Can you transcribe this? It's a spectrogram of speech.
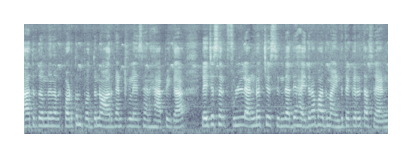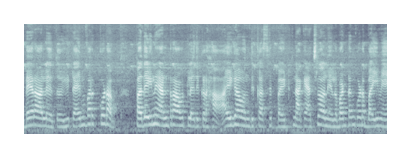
రాత్రి తొమ్మిదిన్నరకి పడుకుని పొద్దున్న ఆరు గంటలకు లేసాను హ్యాపీగా. లేచేసరికి ఫుల్ ఎండ వచ్చేసింది అదే హైదరాబాద్ మా ఇంటి దగ్గర అయితే అసలు ఎండే రాలేదు. ఈ టైం వరకు కూడా పదైనా ఎండ రావట్లేదు. ఇక్కడ హాయిగా ఉంది కాసేపు బయట. నాకు యాక్చువల్ నిలబడడం కూడా భయమే.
